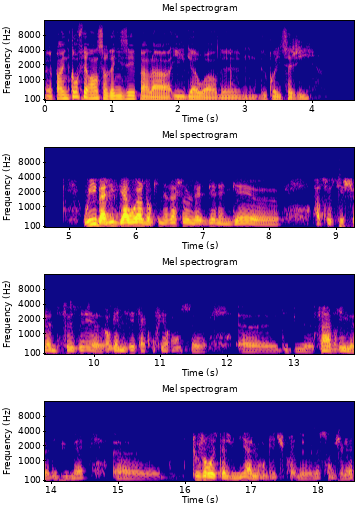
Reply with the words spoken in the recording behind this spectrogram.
euh, par une conférence organisée par la ILGA Award. Euh, De quoi il s'agit? Oui, bah, l'ILGA World, donc International Lesbian and Gay Association, faisait organiser sa conférence début fin avril, début mai, toujours aux États-Unis, à Long Beach, près de Los Angeles.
